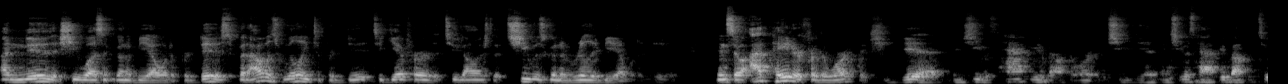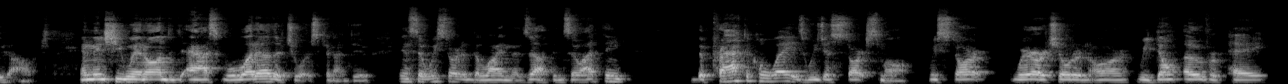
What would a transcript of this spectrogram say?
I knew that she wasn't going to be able to produce, but I was willing to produce to give her the two dollars that she was going to really be able to do. And so I paid her for the work that she did, and she was happy about the work that she did, and she was happy about the two dollars. And then she went on to ask, well, what other chores can I do? And so we started to line those up. And so I think the practical way is we just start small. We start where our children are. We don't overpay.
